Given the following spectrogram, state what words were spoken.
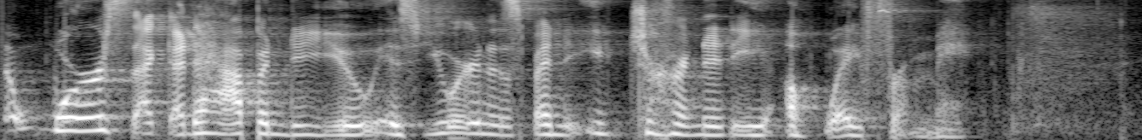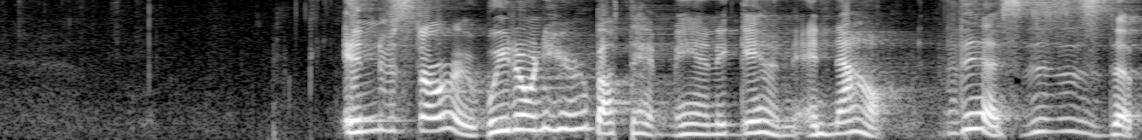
the worst that could happen to you is you are going to spend eternity away from me. End of story. We don't hear about that man again. And now, this, this is the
